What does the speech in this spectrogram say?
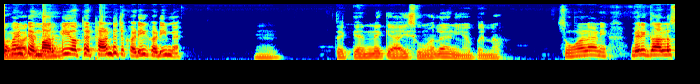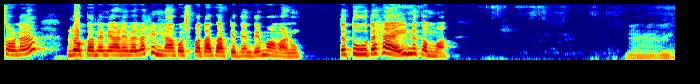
ਲਾ ਘੰਟੇ ਮਰ। ਗਈ ਉੱਥੇ ਠੰਡ 'ਚ ਖੜੀ ਖੜੀ ਮੈਂ। ਤੇ ਕਿੰਨੇ ਕਿਹਾ ਹੀ ਸੂਆਂ ਲੈਣੀਆਂ ਪਹਿਲਾਂ? ਸੂਹਾਂ ਲੈਣੀ ਮੇਰੀ ਗੱਲ ਸੁਣ। ਲੋਕਾਂ ਦੇ ਨਿਆਣੇ ਵੇਲਾ ਕਿੰਨਾ ਕੁਛ ਪਤਾ ਕਰਕੇ ਦਿੰਦੇ ਮਾਵਾਂ ਨੂੰ। ਤੇ ਤੂੰ ਤੇ ਹੈ ਹੀ ਨਕਮਾ। ਮੈਂ ਵੀ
